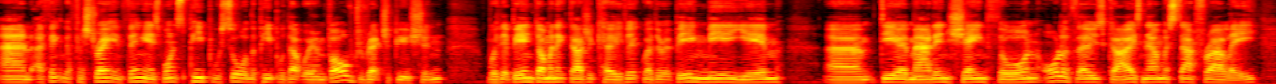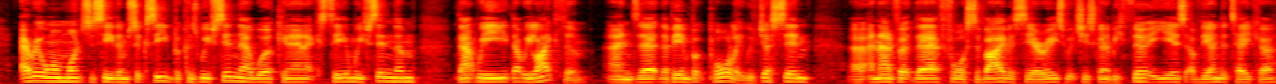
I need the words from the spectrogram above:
And I think the frustrating thing is once people saw the people that were involved with Retribution whether it being Dominik Dijakovic, whether it being Mia Yim, um, Dio Maddin, Shane Thorne, all of those guys, now Mustafa Ali, everyone wants to see them succeed because we've seen their work in NXT and we've seen them that we that we like them and uh, they're being booked poorly. We've just seen uh, an advert there for Survivor Series, which is going to be 30 years of The Undertaker.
